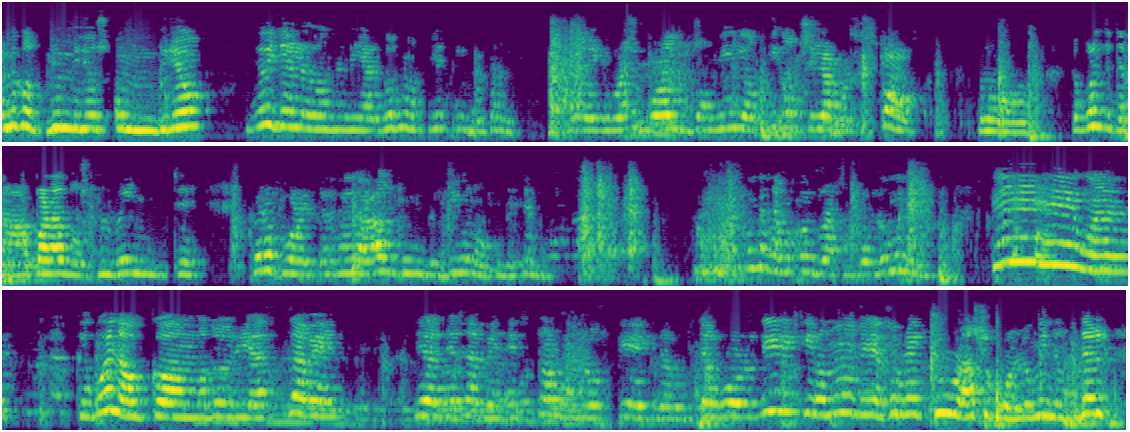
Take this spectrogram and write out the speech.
Hola amigos, bienvenidos a un video. Hoy ya les voy a enseñar dos noticias importantes. De Jurassic World Dominion y Godzilla vs. Kong. Bueno, recuerden que tenía para 2020, pero fue retrasada a 2021. Empecemos. Empezamos con Jurassic World Dominion. Que bueno, que bueno, como todos ya saben, ya, ya saben, Star Wars, los que crearon Star Wars Jurassic World Dominion del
